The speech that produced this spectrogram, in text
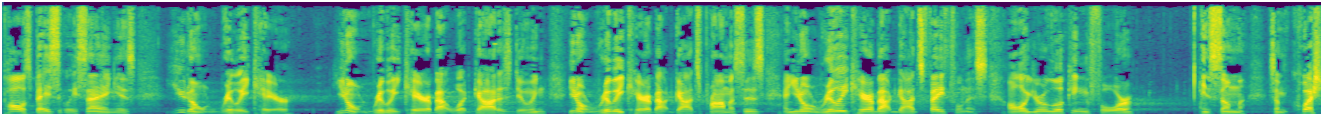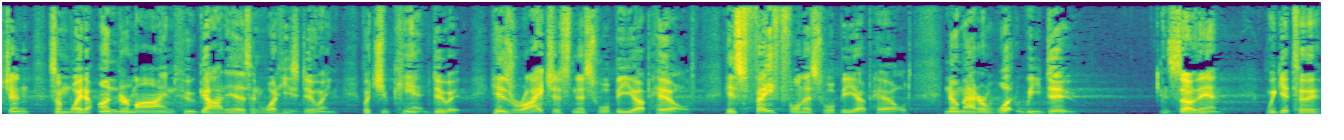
Paul's basically saying is, you don't really care. You don't really care about what God is doing. You don't really care about God's promises. And you don't really care about God's faithfulness. All you're looking for is some, some question, some way to undermine who God is and what He's doing. But you can't do it. His righteousness will be upheld. His faithfulness will be upheld no matter what we do. And so then we get to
